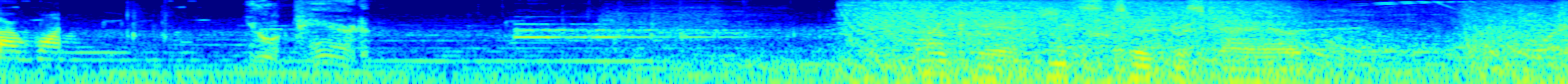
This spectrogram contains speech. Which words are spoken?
Are one. You appeared. Okay, let's take this guy out. More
